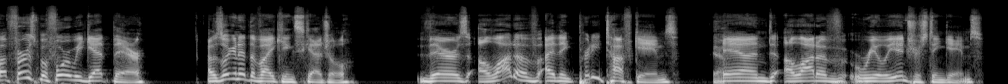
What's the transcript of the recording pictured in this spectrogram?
But first, before we get there, I was looking at the Viking schedule. There's a lot of, I think, pretty tough games Yeah. and a lot of really interesting games.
